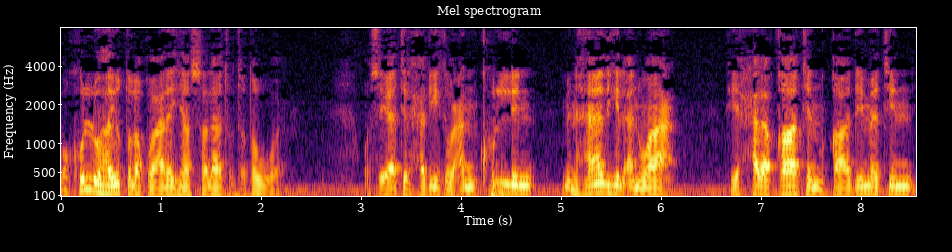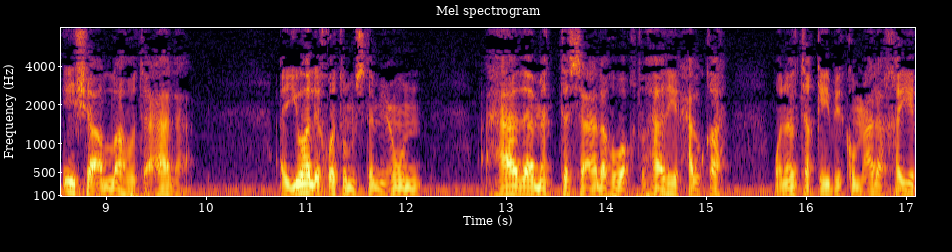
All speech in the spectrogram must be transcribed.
وكلها يطلق عليها صلاة تطوع وسيأتي الحديث عن كل من هذه الأنواع في حلقات قادمة إن شاء الله تعالى. أيها الإخوة المستمعون، هذا ما اتسع له وقت هذه الحلقة، ونلتقي بكم على خير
